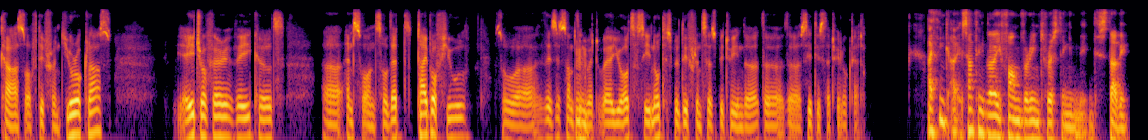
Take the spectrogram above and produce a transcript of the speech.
cars of different Euro class, the age of vehicles, and so on. So that type of fuel. So uh, this is something mm -hmm. where you also see noticeable differences between the, the, the cities that we looked at. I think uh, something that I found very interesting in the, in the, study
